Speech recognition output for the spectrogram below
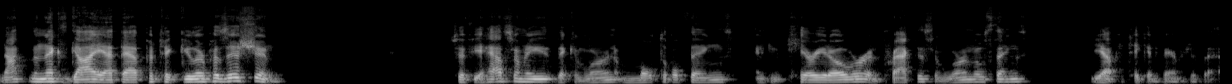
not the next guy at that particular position. So if you have somebody that can learn multiple things and can carry it over and practice and learn those things, you have to take advantage of that.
